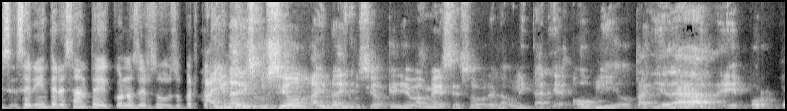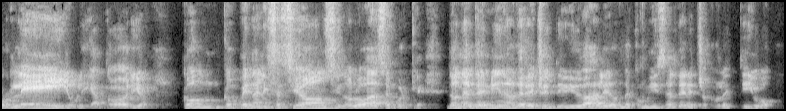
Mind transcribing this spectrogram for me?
sería interesante conocer su, su, perspectiva. Hay una discusión, hay una discusión que lleva meses sobre la obligatoriedad eh, por, por ley, obligatorio, con, con, penalización si no lo hace, porque ¿dónde termina el derecho individual y dónde comienza el derecho colectivo?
